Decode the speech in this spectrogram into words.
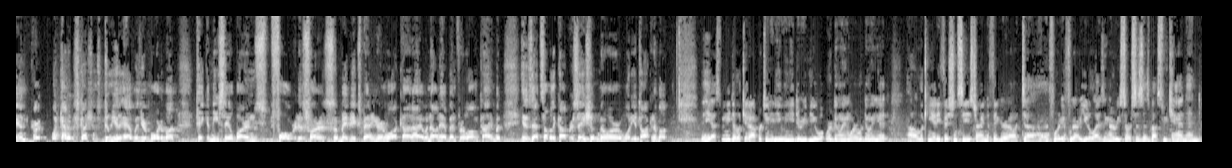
And Kurt, what kind of discussions do you have with your board about taking these sale barns forward as far as uh, maybe expanding here in Waukon, Iowa now and have been for a long time? But is that some of the conversation or what are you talking about? Yes, we need to look at opportunity. We need to review what we're doing, where we're doing it, uh, looking at efficiencies, trying to figure out uh, if, we're, if we are utilizing our resources as best we can, and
